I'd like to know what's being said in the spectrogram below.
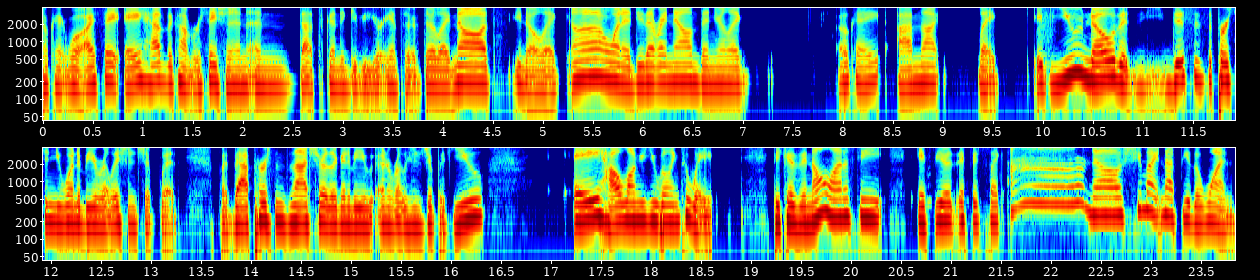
Okay, well, I say A, have the conversation, and that's going to give you your answer. If they're like, no, it's, you know, like, I don't want to do that right now, then you're like, okay, I'm not like, if you know that this is the person you want to be in a relationship with, but that person's not sure they're going to be in a relationship with you, A, how long are you willing to wait? Because in all honesty, if you're, if it's like, ah, I don't know, she might not be the one.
